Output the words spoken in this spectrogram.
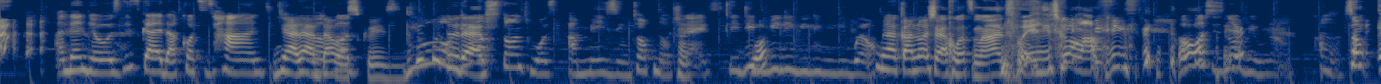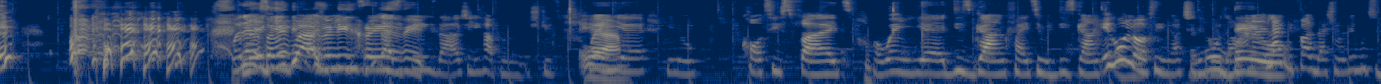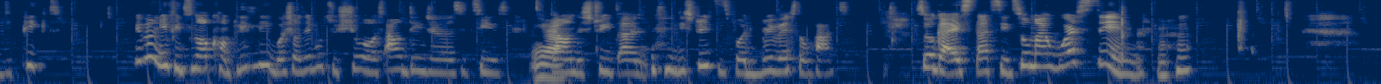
And then there was this guy that cut his hand. yeah, that, Uh, that was crazy. The people do the stunt was amazing, top notch, Hmm. guys. They did What? really, really, really well. Me, I cannot share cut my hand for any come and fix it. Of course, it's not real now. Come on. Some eh? But No, then some again, people these are are the actually things- these are the crazy. things that actually happen in the street. yeah. When you you know, cultist fights, or when you hear this gang fighting with this gang, a whole lot of things actually go Oh, down. And I like the fact that she was able to depict, even if it's not completely, but she was able to show us how dangerous it is yeah. down the street, and the street is for the bravest of hearts. So, guys, that's it. So, my worst thing, Mhm.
